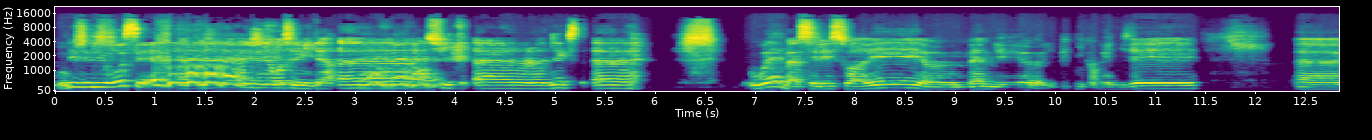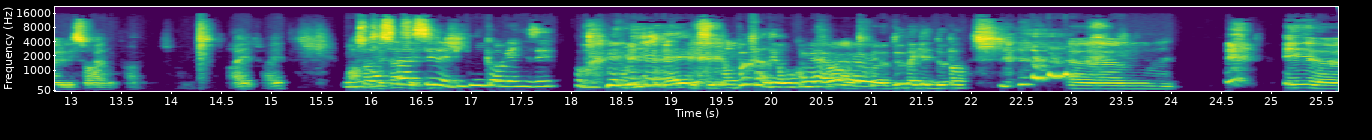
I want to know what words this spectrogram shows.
Les généraux, c'est Euh, les, géné- les généraux, c'est les militaires. Euh, ensuite, euh, next. Euh, ouais, bah, c'est les soirées, euh, même les, euh, les pique-niques organisés, euh, les soirées, enfin, pareil, les soirées. on En soi, pense c'est ça, c'est les pique-niques organisés. Oui, eh, on peut faire des rencontres Ouais, hein, ouais, entre deux baguettes de pain. euh, et euh,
